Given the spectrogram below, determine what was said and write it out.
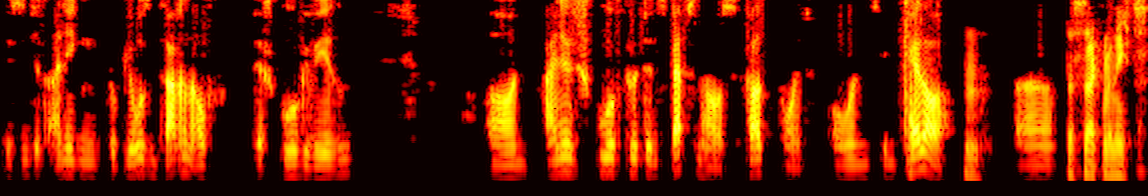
wir sind jetzt einigen dubiosen Sachen auf der Spur gewesen. Und eine Spur führte ins Babson-Haus, Falcon Point. Und im Keller, Hm, äh, das sagt mir nichts.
